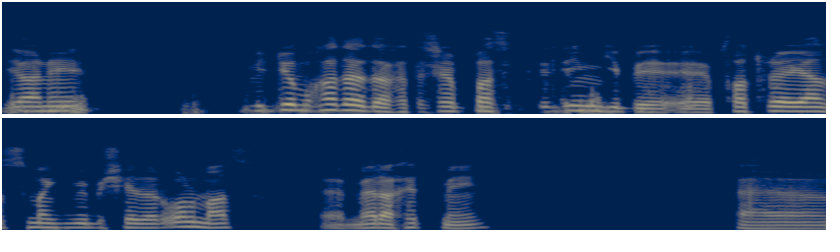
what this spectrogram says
Yani video bu kadardı arkadaşlar. Basit dediğim gibi e, faturaya yansıma gibi bir şeyler olmaz. E, merak etmeyin. Eee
